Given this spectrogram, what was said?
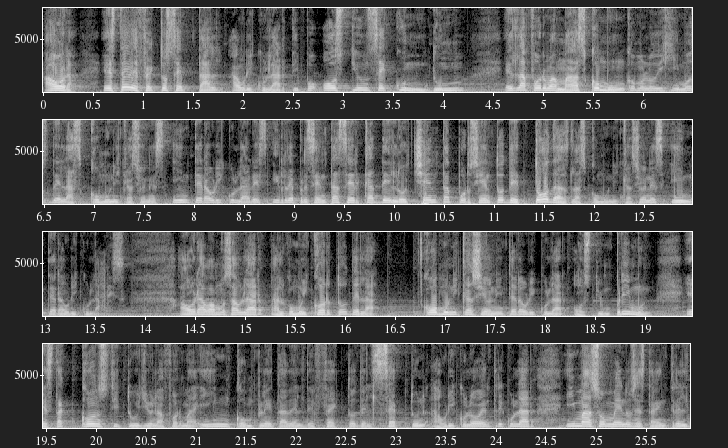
Ahora, este defecto septal auricular tipo ostium secundum es la forma más común, como lo dijimos, de las comunicaciones interauriculares y representa cerca del 80% de todas las comunicaciones interauriculares. Ahora vamos a hablar algo muy corto de la comunicación interauricular ostium primum. Esta constituye una forma incompleta del defecto del septum auriculoventricular y más o menos está entre el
